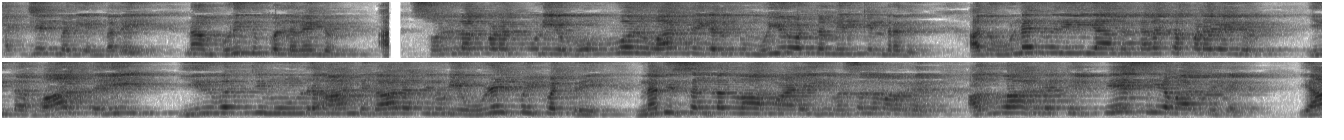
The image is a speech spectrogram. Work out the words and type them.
ஹஜ் என்பது என்பதை நாம் புரிந்து கொள்ள வேண்டும். சொல்லப்படக்கூடிய ஒவ்வொரு வார்த்தைகளுக்கும் உயிரோட்டம் இருக்கின்றது. அது உணர்வு ரீதியாக கலக்கப்பட வேண்டும். இந்த வார்த்தையை இருபத்தி மூன்று ஆண்டு காலத்தினுடைய உழைப்பை பற்றி நபி சல்லாஹ் அலஹி வசல்லம் அவர்கள் அல்லாஹிடத்தில் பேசிய வார்த்தைகள். யா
